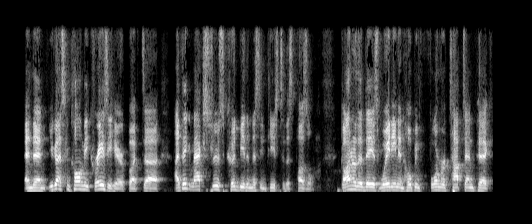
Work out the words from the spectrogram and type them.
And then you guys can call me crazy here, but uh, I think Max Strus could be the missing piece to this puzzle. Gone are the days waiting and hoping former top 10 pick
